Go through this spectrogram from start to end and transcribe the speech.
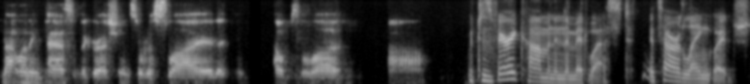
not letting passive aggression sort of slide, I think helps a lot. Uh, Which is very common in the Midwest. It's our language.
